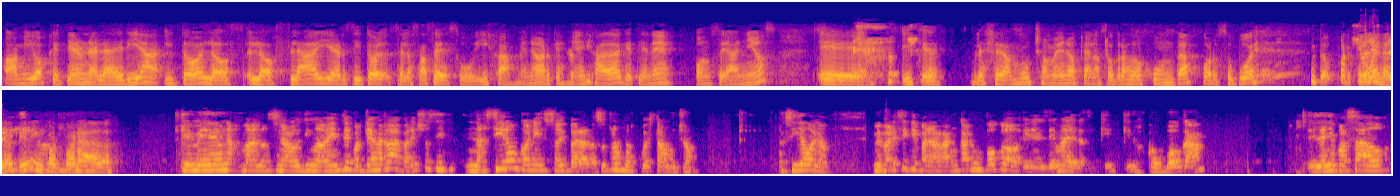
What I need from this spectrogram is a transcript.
amigos que tienen una heladería y todos los, los flyers y todo se los hace de su hija menor, que es mi ahijada, que tiene 11 años eh, y que le lleva mucho menos que a nosotras dos juntas, por supuesto, porque bueno, lo tiene incorporado. Que me dé unas manos ya últimamente, porque es verdad, para ellos nacieron con eso y para nosotros nos cuesta mucho. Así que bueno, me parece que para arrancar un poco en el tema de lo que, nos convoca, el año pasado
